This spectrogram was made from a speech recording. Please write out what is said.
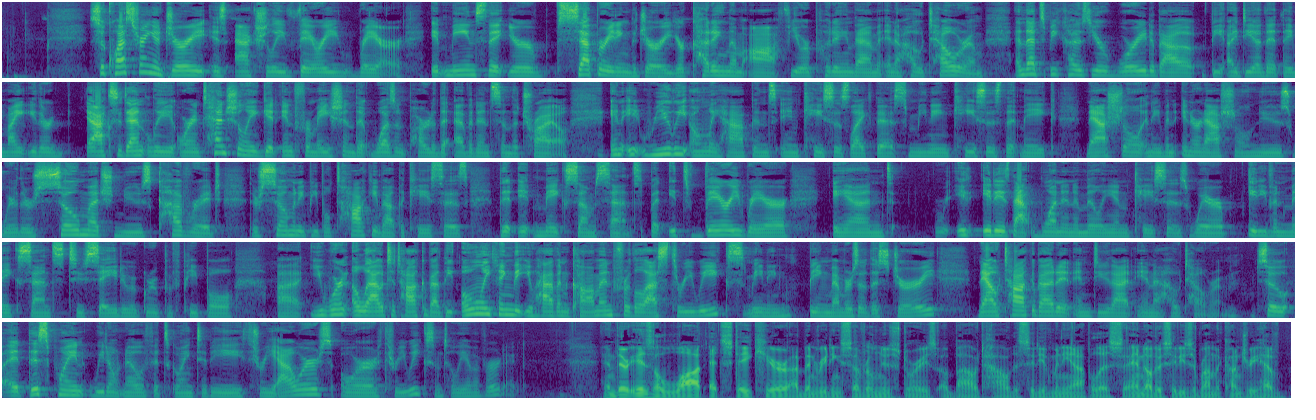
Sequestering a jury is actually very rare. It means that you're separating the jury, you're cutting them off, you're putting them in a hotel room. And that's because you're worried about the idea that they might either accidentally or intentionally get information that wasn't part of the evidence in the trial. And it really only happens in cases like this, meaning cases that make national and even international news where there's so much news coverage, there's so many people talking about the cases that it makes some sense. But it's very rare and it, it is that one in a million cases where it even makes sense to say to a group of people, uh, you weren't allowed to talk about the only thing that you have in common for the last three weeks, meaning being members of this jury. Now talk about it and do that in a hotel room. So at this point, we don't know if it's going to be three hours or three weeks until we have a verdict. And there is a lot at stake here. I've been reading several news stories about how the city of Minneapolis and other cities around the country have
